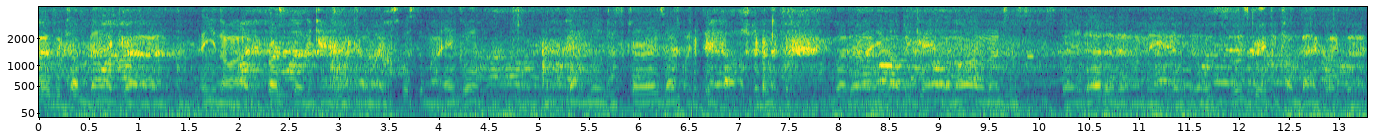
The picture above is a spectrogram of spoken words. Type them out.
good to come back. Uh, and you know, the first play of the game, I kind of like twisted my ankle, got a little discouraged. I was like, damn. but uh, you know, the game went on, and I just stayed at it. And I mean, it, it was it was great to come back like that.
